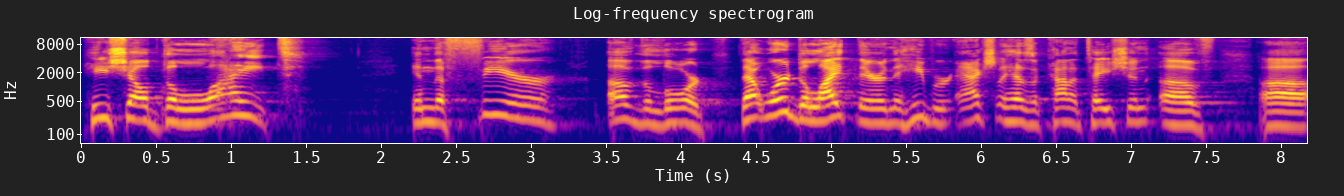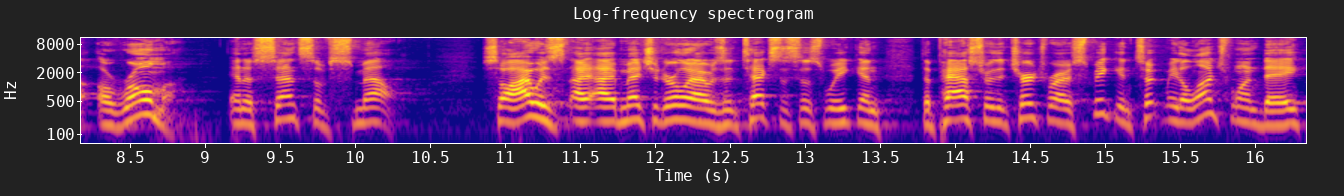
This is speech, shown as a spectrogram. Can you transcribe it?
He shall delight in the fear of the Lord. That word delight there in the Hebrew actually has a connotation of uh, aroma and a sense of smell. So I was, I, I, mentioned earlier, I was in Texas this week, and the pastor of the church where I was speaking took me to lunch one day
